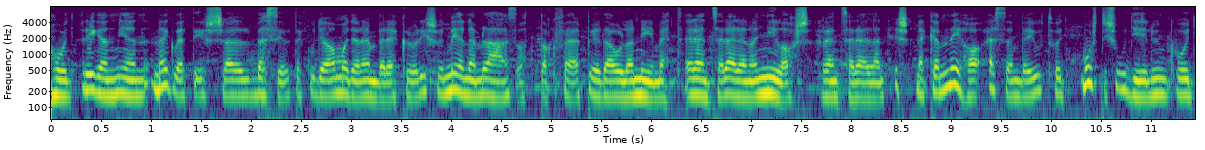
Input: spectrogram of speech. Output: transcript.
hogy régen milyen megvetéssel beszéltek ugye a magyar emberekről is, hogy miért nem lázadtak fel például a német rendszer ellen, a nyilas rendszer ellen. És nekem néha eszembe jut, hogy most is úgy élünk, hogy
